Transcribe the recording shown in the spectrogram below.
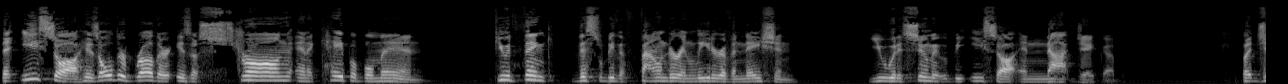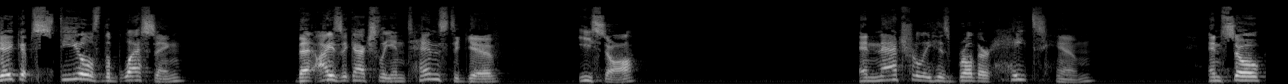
that Esau, his older brother, is a strong and a capable man. If you would think this will be the founder and leader of a nation, you would assume it would be Esau and not Jacob. But Jacob steals the blessing that Isaac actually intends to give Esau. And naturally, his brother hates him. And so,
